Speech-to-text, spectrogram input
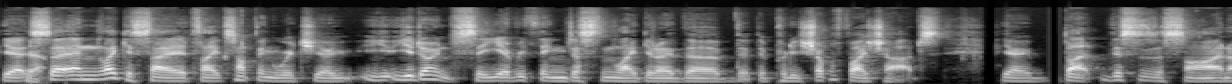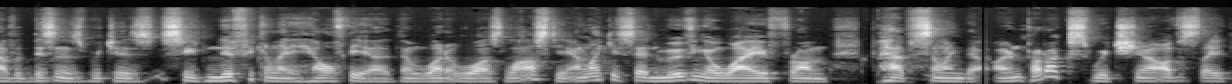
Yeah, yeah, So, and like you say, it's like something which you know you, you don't see everything just in like you know the, the, the pretty Shopify charts. Yeah, but this is a sign of a business which is significantly healthier than what it was last year. And like you said, moving away from perhaps selling their own products, which you know obviously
